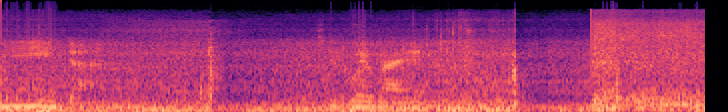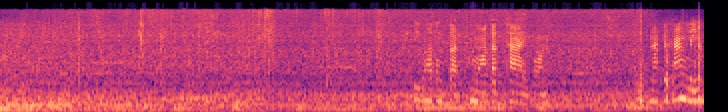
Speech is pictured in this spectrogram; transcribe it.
นี่จ้ะใช้ถ้วยไว้ หัวตับหัวตับข้างกันหัวตับข้าง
